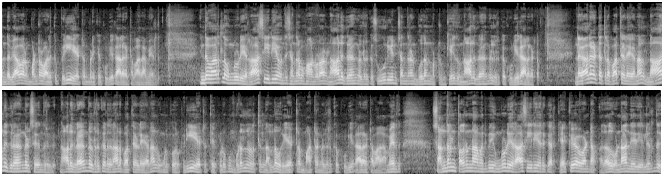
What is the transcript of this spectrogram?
அந்த வியாபாரம் பண்ணுறவாளுக்கு பெரிய ஏற்றம் கிடைக்கக்கூடிய காலகட்டமாக அமையிறது. இந்த வாரத்தில் உங்களுடைய ராசியிலேயே வந்து சந்திர வரார் நாலு கிரகங்கள் இருக்குது சூரியன் சந்திரன் புதன் மற்றும் கேது நாலு கிரகங்கள் இருக்கக்கூடிய காலகட்டம். இந்த காலகட்டத்தில் பார்த்த இல்லையானால் நாலு கிரகங்கள் சேர்ந்துருக்கு. நாலு கிரகங்கள் இருக்கிறதுனால பார்த்த இல்லையானால் உங்களுக்கு ஒரு பெரிய ஏற்றத்தை கொடுக்கும். உடல் நலத்தில் நல்ல ஒரு ஏற்றம் மாற்றங்கள் இருக்கக்கூடிய காலகட்டமாக அமையிறது. சந்திரன் பதினொன்றாம் அதிபதி உங்களுடைய ராசியிலேயே இருக்கார். கேட்கவே வேண்டாம். அதாவது ஒன்றாம் தேதியிலிருந்து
